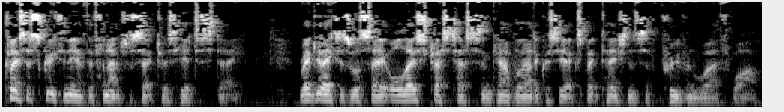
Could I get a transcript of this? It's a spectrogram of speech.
Closer scrutiny of the financial sector is here to stay. Regulators will say all those stress tests and capital adequacy expectations have proven worthwhile.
